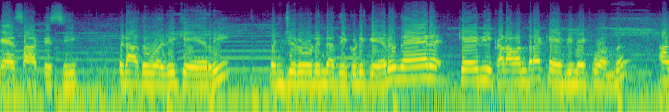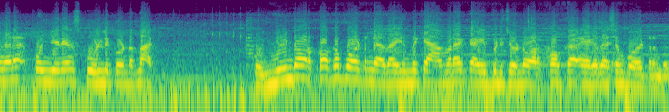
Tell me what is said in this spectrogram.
K S R T C ഇവിടെ അതുവഴി കയറി പെഞ്ചു റോഡിന്റെ അതിൽ കൂടി കയറി നേരെ കെ വി കടവന്ത്ര കെ വിയിലേക്ക് വന്ന് അങ്ങനെ കുഞ്ഞിനെ സ്കൂളിൽ കൊണ്ടുവന്നാക്കി. കുഞ്ഞുവിന്റെ ഉറക്കമൊക്കെ പോയിട്ടുണ്ട്. അതായത് ഇന്ന് ക്യാമറ കൈ പിടിച്ചുകൊണ്ട് ഉറക്കമൊക്കെ ഏകദേശം പോയിട്ടുണ്ട്.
